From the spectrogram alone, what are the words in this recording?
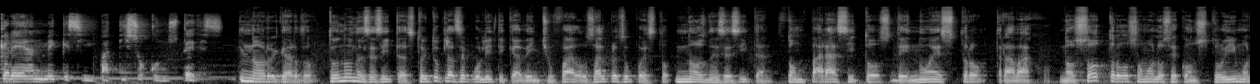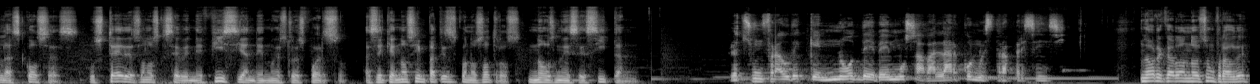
créanme que simpatizo con ustedes. No, Ricardo, tú no necesitas. Tú y tu clase política de enchufados al presupuesto nos necesitan. Son parásitos de nuestro trabajo. Nosotros somos los que construimos las cosas. Ustedes son los que se benefician de nuestro esfuerzo. Así que no simpatices con nosotros. Nos necesitan. Es un fraude que no debemos avalar con nuestra presencia. No, Ricardo, no es un fraude,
